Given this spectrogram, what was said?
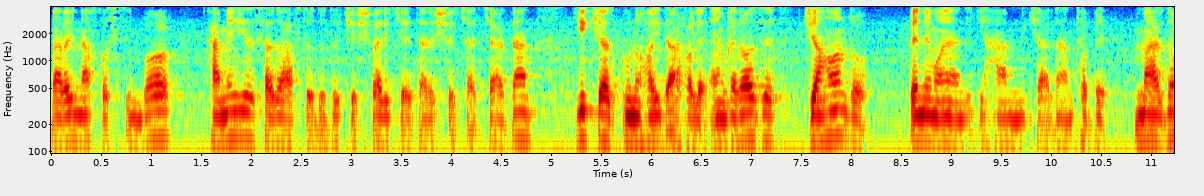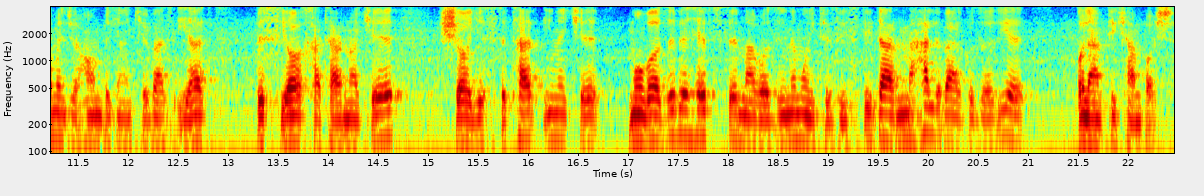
برای نخستین بار همه 172 کشوری که در شرکت کردن یکی از گونه های در حال انقراض جهان رو به نمایندگی هم می‌کردن تا به مردم جهان بگن که وضعیت بسیار خطرناکه. شایسته تر اینه که مواظب حفظ موازین محیط زیستی در محل برگزاری المپیک هم باشه.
